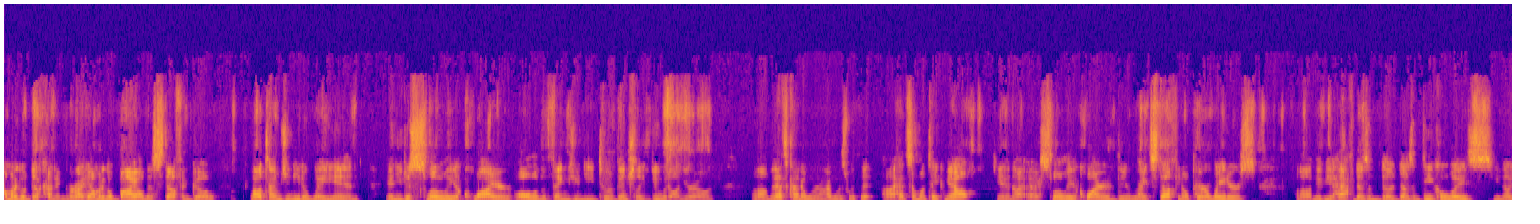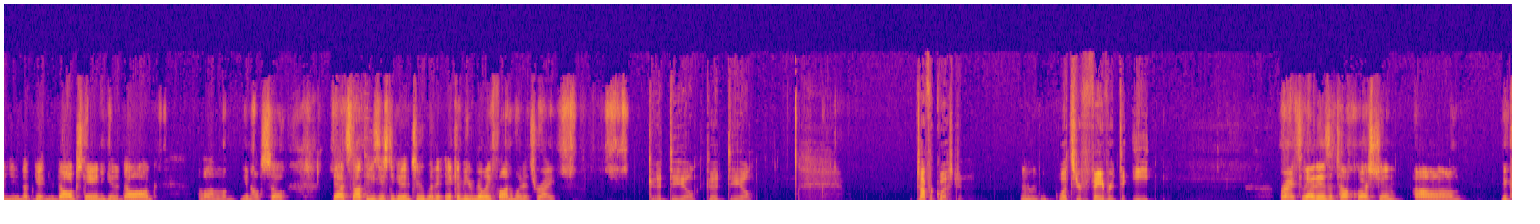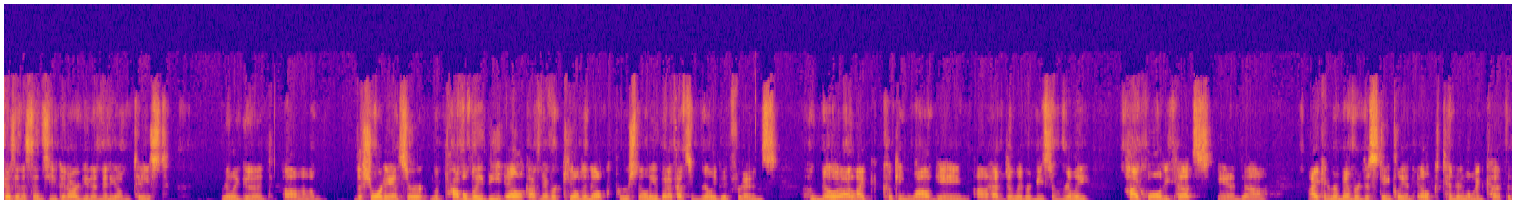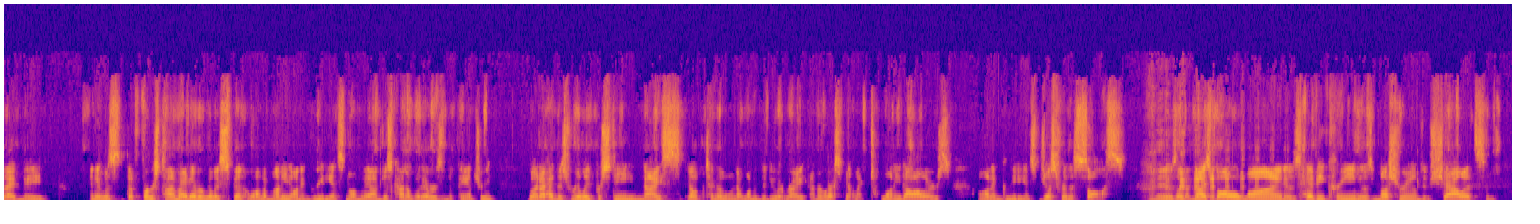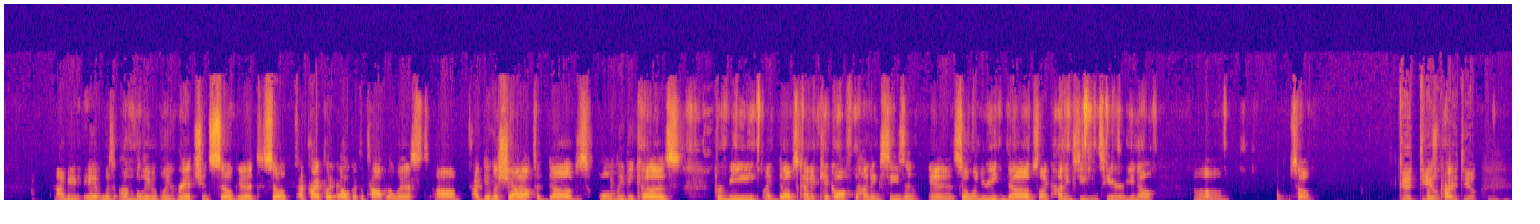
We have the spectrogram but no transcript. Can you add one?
I'm going to go duck hunting, right? I'm going to go buy all this stuff and go. A lot of times you need a way in and you just slowly acquire all of the things you need to eventually do it on your own. Um, and that's kind of where I was with it. I had someone take me out, and I, I slowly acquired the right stuff. You know, pair of waders, uh, maybe a half dozen do, dozen decoys. You know, you end up getting your dog stand. You get a dog. Um, you know, so yeah, it's not the easiest to get into, but it, it can be really fun when it's right. Good deal. Good deal. Tougher question. Mm-hmm. What's your favorite to eat? Right. So that is a tough question um, because, in a sense, you could argue that many of them taste really good. Um, the short answer would probably be elk. I've never killed an elk personally, but I've had some really good friends who know I like cooking wild game, uh, have delivered me some really high quality cuts. And uh, I can remember distinctly an elk tenderloin cut that I had made. And it was the first time I'd ever really spent a lot of money on ingredients. Normally, I'm just kind of whatever's in the pantry but I had this really pristine, nice elk tenderloin. I wanted to do it right. I remember I spent like twenty dollars on ingredients just for the sauce. And it was like a nice bottle of wine. It was heavy cream. It was mushrooms. It was shallots, and I mean, it was unbelievably rich and so good. So I'd probably put elk at the top of the list. Um, I give a shout out to Doves only because for me, like doves kind of kick off the hunting season. And so when you're eating doves, like hunting season's here, you know? Um, so good deal. Probably, good deal. Mm-hmm.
